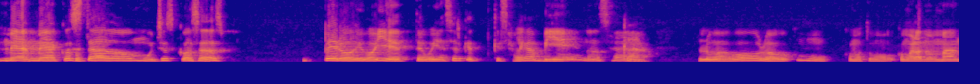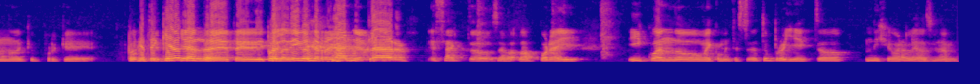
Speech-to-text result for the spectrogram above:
me ha- me ha costado muchas cosas, pero digo, oye, te voy a hacer que, que salga bien, o sea, Claro. lo hago, lo hago como, como, tu- como las mamás, ¿no? Que porque, Porque te quiero, te lo- te, te- te pues- lo digo, te regaño. Claro. Exacto, o sea, va, va por ahí. Y cuando me comentaste de tu proyecto, dije, órale, o sea,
